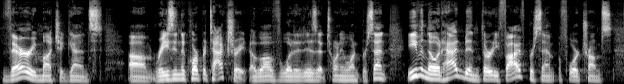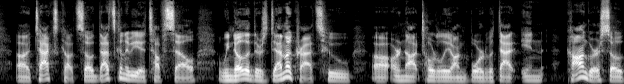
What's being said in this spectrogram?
very much against um, raising the corporate tax rate above what it is at 21%, even though it had been 35% before Trump's uh, tax cuts. So that's going to be a tough sell. We know that there's Democrats who uh, are not totally on board with that in Congress. So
